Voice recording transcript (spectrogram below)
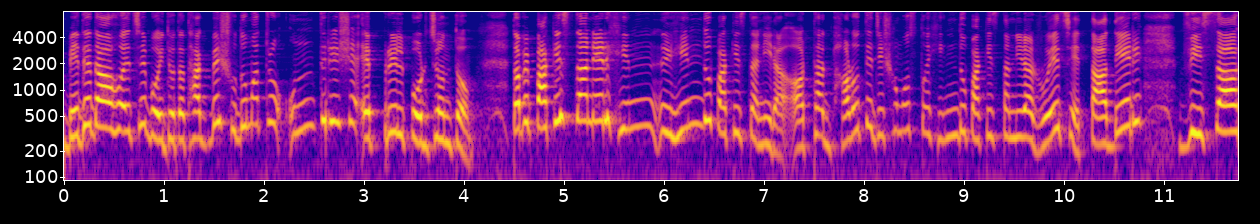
বেঁধে দেওয়া হয়েছে। বৈধতা থাকবে শুধুমাত্র উনত্রিশে এপ্রিল পর্যন্ত। তবে পাকিস্তানের হিন- হিন্দু পাকিস্তানিরা, অর্থাৎ ভারতে যে সমস্ত হিন্দু পাকিস্তানিরা রয়েছে, তাদের ভিসা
